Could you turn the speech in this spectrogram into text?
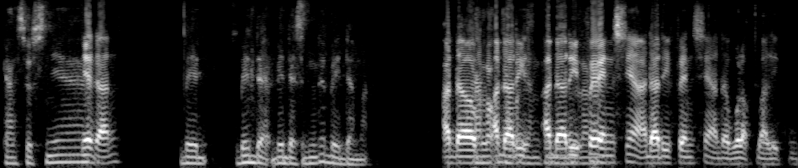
kasusnya ya kan beda beda beda sebenarnya beda mak. ada Kalau- ada kalau re- yang ada revenge-nya ada revenge-nya ada bolak-baliknya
